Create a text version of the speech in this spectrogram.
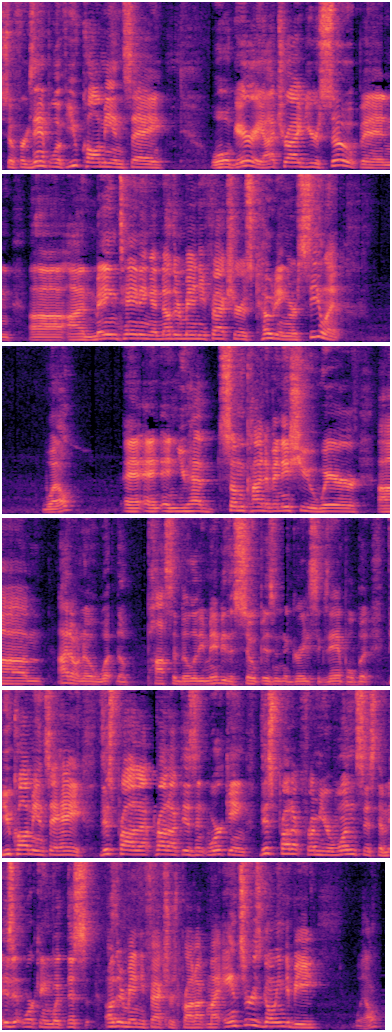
so, for example, if you call me and say, well, Garry, I tried your soap and uh, I'm maintaining another manufacturer's coating or sealant. Well, and, and, and you have some kind of an issue where um, I don't know what the possibility maybe the soap isn't the greatest example but if you call me and say hey this product product isn't working this product from your one system isn't working with this other manufacturer's product my answer is going to be well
